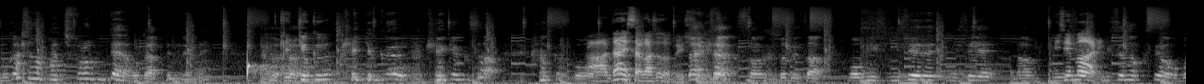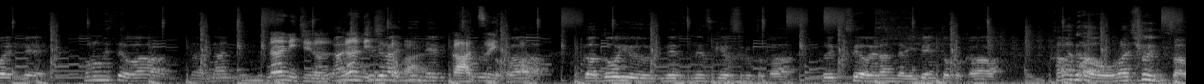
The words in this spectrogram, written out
昔のパチプロみたいなことやってんだよね。結局？結局結局さなんかこうあ台探すのと一緒みたいな。そうそれでさもうみ店で店あ店回り。店の癖を覚えてこの店はな何何日の何日ぐがらいに値引きするとかがどういう値値付けをするとかそういう癖を選んだりイベントとか神奈川を同じようにさ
